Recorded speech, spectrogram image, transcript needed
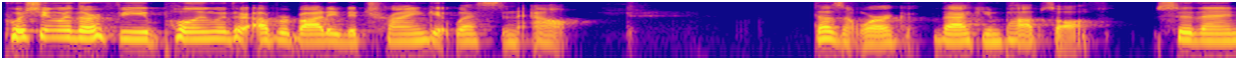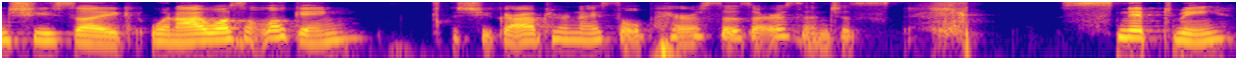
pushing with her feet, pulling with her upper body to try and get Weston out. Doesn't work. Vacuum pops off. So then she's like, when I wasn't looking, she grabbed her nice little pair of scissors and just snipped me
